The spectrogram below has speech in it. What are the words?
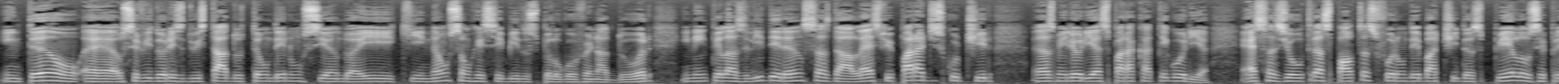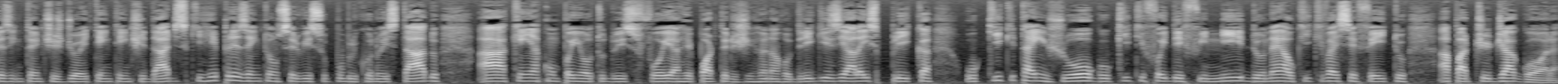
Então, é, os servidores do estado estão estão denunciando aí que não são recebidos pelo governador e nem pelas lideranças da Alesp para discutir as melhorias para a categoria. Essas e outras pautas foram debatidas pelos representantes de 80 entidades que representam o serviço público no estado. A quem acompanhou tudo isso foi a repórter Gihanna Rodrigues e ela explica o que está em jogo, o que, que foi definido, né, o que, que vai ser feito a partir de agora.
